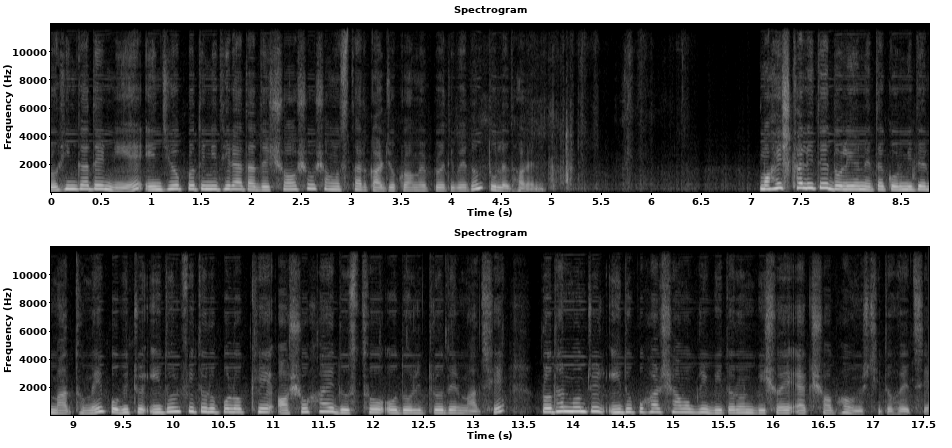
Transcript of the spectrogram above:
রোহিঙ্গাদের নিয়ে এনজিও প্রতিনিধিরা তাদের স্ব সংস্থার কার্যক্রমের প্রতিবেদন তুলে ধরেন। মহেশখালীতে দলীয় নেতাকর্মীদের মাধ্যমে পবিত্র ঈদ উল ফিতর উপলক্ষে অসহায়, দুস্থ ও দরিদ্রদের মাঝে প্রধানমন্ত্রীর ঈদ উপহার সামগ্রী বিতরণ বিষয়ে এক সভা অনুষ্ঠিত হয়েছে।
